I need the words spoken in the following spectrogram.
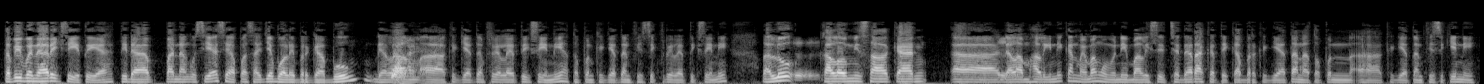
Tapi menarik sih itu ya, tidak pandang usia siapa saja boleh bergabung dalam uh, kegiatan freeletics ini ataupun kegiatan fisik freeletics ini. Lalu hmm. kalau misalkan uh, hmm. dalam hal ini kan memang meminimalisir cedera ketika berkegiatan ataupun uh, kegiatan fisik ini.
